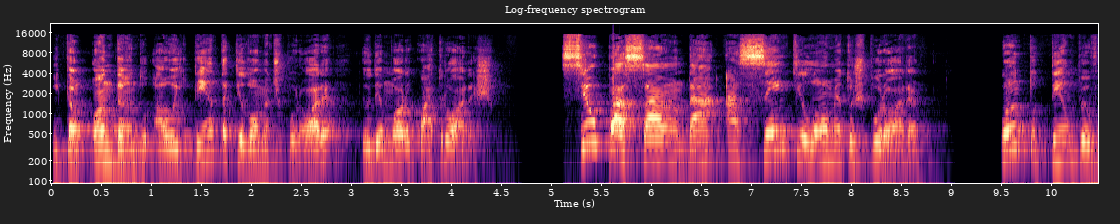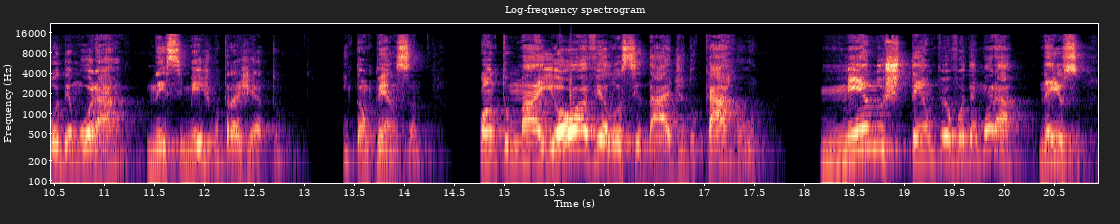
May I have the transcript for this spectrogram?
Então, andando a 80 km por hora, eu demoro 4 horas. Se eu passar a andar a 100 km por hora, quanto tempo eu vou demorar nesse mesmo trajeto? Então pensa, quanto maior a velocidade do carro, menos tempo eu vou demorar, não é isso?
